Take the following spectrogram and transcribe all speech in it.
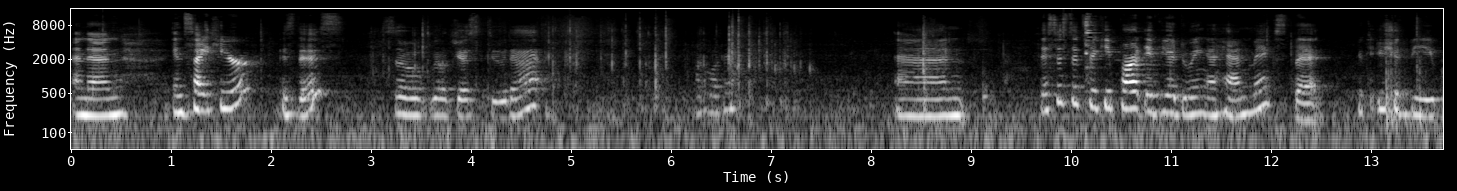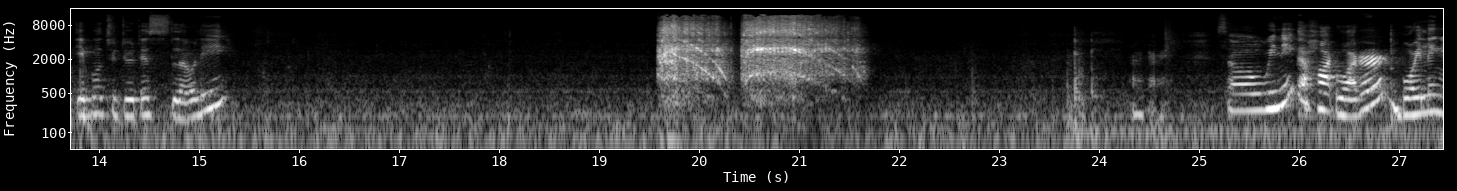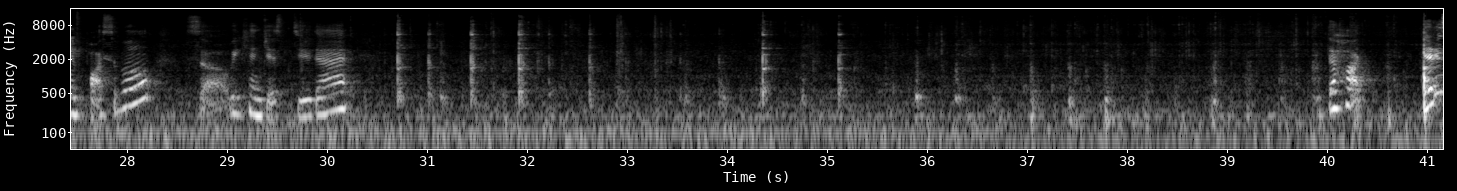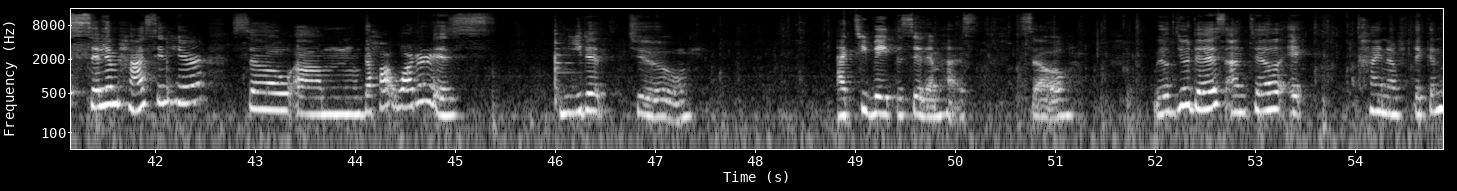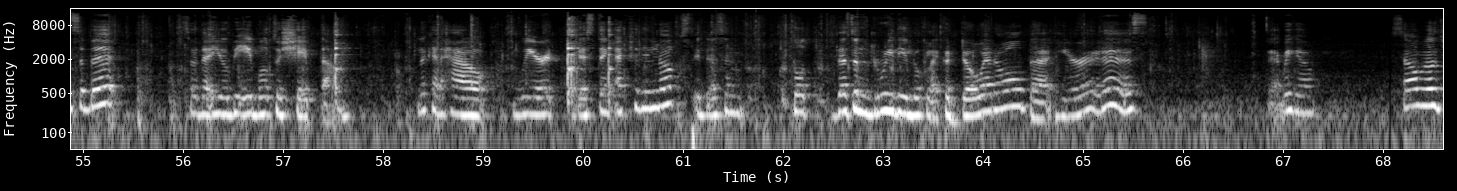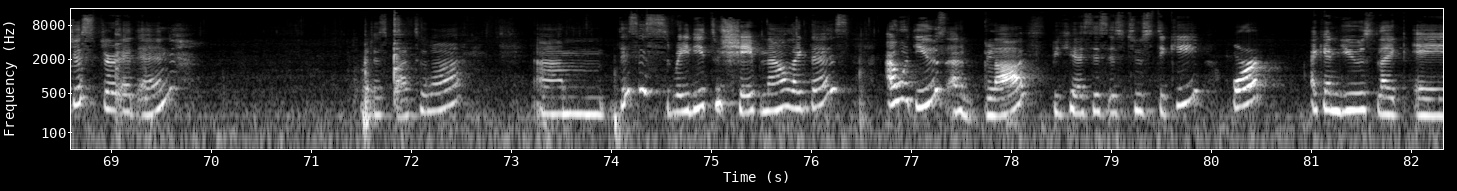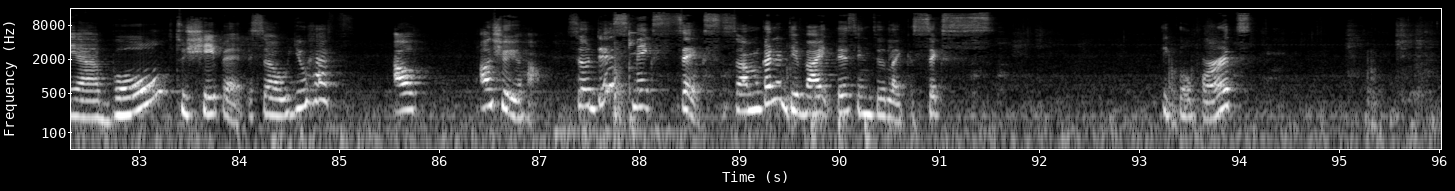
And then inside here is this. So we'll just do that. Hot water. And this is the tricky part if you're doing a hand mix, but you, you should be able to do this slowly. Okay, so we need the hot water, boiling if possible. So we can just do that. The hot, there is psyllium husk in here. So um, the hot water is needed to activate the psyllium husk. So we'll do this until it kind of thickens a bit so that you'll be able to shape them. look at how weird this thing actually looks. It doesn't, doesn't really look like a dough at all, but here it is. There we go. So we'll just stir it in with a spatula. Um, this is ready to shape now like this. I would use a glove because this is too sticky or I can use like a uh, bowl to shape it. So you have, I'll, I'll show you how. So this makes six. So I'm gonna divide this into like six equal parts.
